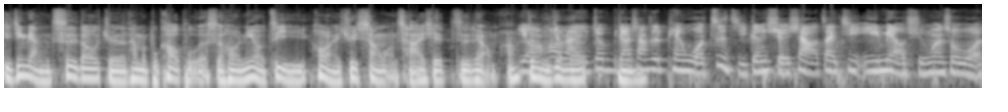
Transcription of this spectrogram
已经两次都觉得他们不靠谱的时候，你有自己后来去上网查一些资料吗？有，后来就比较像是偏我自己跟学校在寄 email 询问说我，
